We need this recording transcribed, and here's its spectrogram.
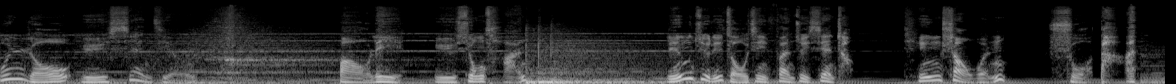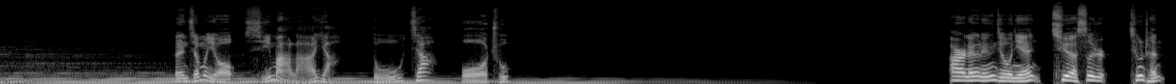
温柔与陷阱，暴力与凶残，零距离走进犯罪现场，听上文说大案。本节目由喜马拉雅独家播出。二零零九年七月四日清晨，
